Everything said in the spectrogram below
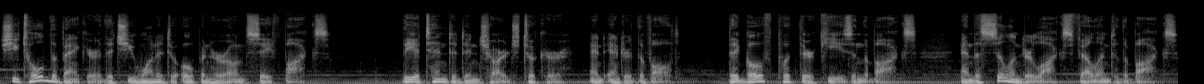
She told the banker that she wanted to open her own safe box. The attendant in charge took her and entered the vault. They both put their keys in the box, and the cylinder locks fell into the box,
